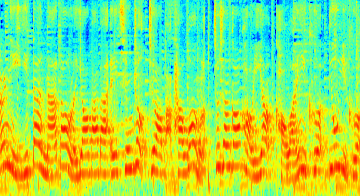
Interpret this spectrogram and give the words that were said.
而你一旦拿到了幺八八 A 签证，就要把它忘了，就像高考一样，考完一科丢一科。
